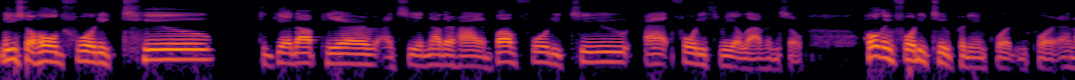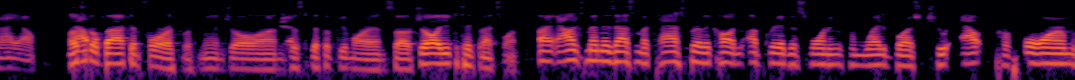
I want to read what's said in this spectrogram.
needs to hold 42 to get up here. I'd see another high above 42 at 43.11. So holding 42 pretty important for NIO. Let's go back and forth with me and Joel on yeah. just to get a few more in. So, Joel, you can take the next one. All right, Alex Mendez asked about Casper. They called an upgrade this morning from Wedbush to outperform,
